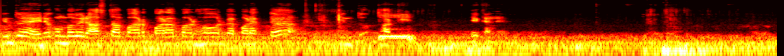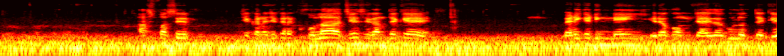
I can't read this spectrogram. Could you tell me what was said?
কিন্তু হ্যাঁ, এরকমভাবে রাস্তা পার পারাপার হওয়ার ব্যাপার একটা কিন্তু থাকে এখানে। আশপাশের যেখানে যেখানে খোলা আছে সেখান থেকে ব্যারিকেডিং নেই এরকম জায়গাগুলোর থেকে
